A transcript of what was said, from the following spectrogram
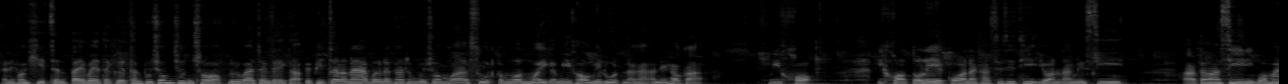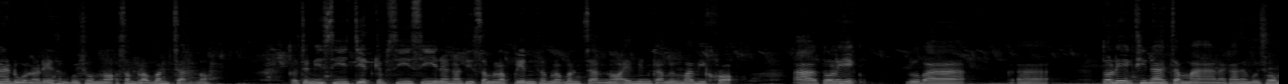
อันนี้เขาขีดเส้นไตไว้ถ้าเกิดท่านผู้ชมชื่นชอบ หรือว่าจังใดก็ไปพิจารณาเบิ่งนะคะท่านผู้ชมว่าสูตรคำนวณหมอยกับมีเขามีหลุดนะคะ อันนี้เขาก็วิเคราะห์วิเคราะห์ตัวเลขก่อนนะคะสถิติย้อนหลังใน C อ่าแต่ว่า C นี่บ่มาโดนแล้วเด้ท่านผู้ชมเนาะสำหรับวันจันทร์เนาะก็จะมี C7 กับ CC นะคะที่สำหรับเรียนสำหรับวันจันทร์เนาะแอดมินก็มาวิเคราะห์อ่าตัวเลขหรือว่าอ่า ตัวเลขที่น่าจะมานะคะท่านผู้ชม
